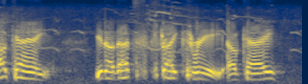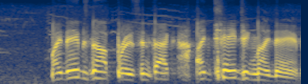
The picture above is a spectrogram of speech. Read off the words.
Okay. You know, that's strike three, okay? My name's not Bruce. In fact, I'm changing my name.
